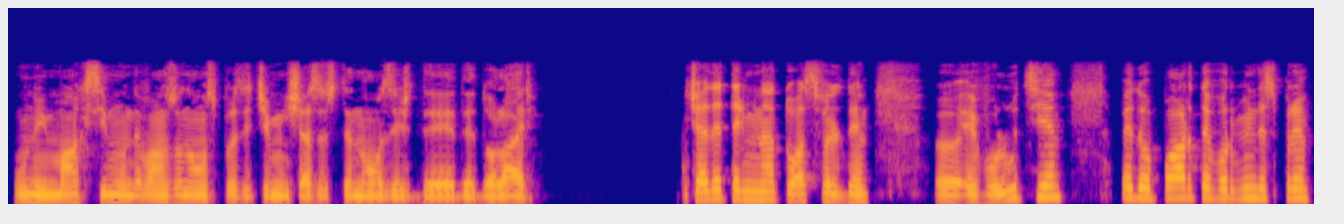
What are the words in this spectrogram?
unui maxim undeva în zona 11.690 de, de dolari. Ce a determinat o astfel de uh, evoluție? Pe de o parte vorbim despre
